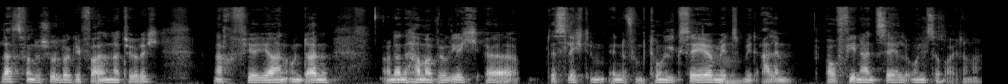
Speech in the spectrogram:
Last von der Schulter gefallen, natürlich, nach vier Jahren. Und dann, und dann haben wir wirklich äh, das Licht am Ende vom Tunnel gesehen mit, mhm. mit allem, auch finanziell und so weiter. Ne?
